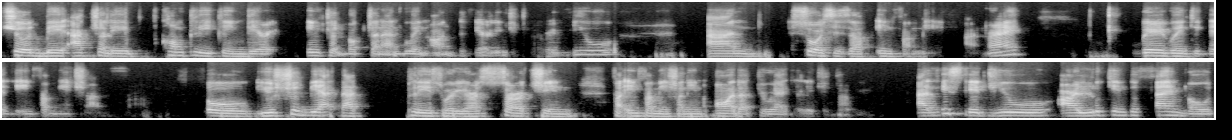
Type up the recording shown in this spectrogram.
should be actually completing their introduction and going on to their literature review and sources of information, right? Where you're going to get the information from. So you should be at that place where you're searching for information in order to write the literature review. at this stage, you are looking to find out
